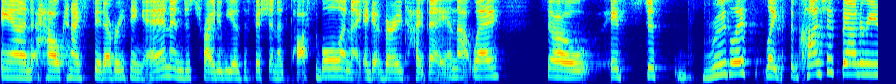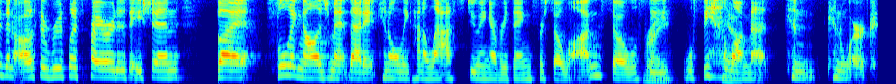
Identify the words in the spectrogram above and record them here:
And how can I fit everything in and just try to be as efficient as possible? And I, I get very type A in that way. So it's just ruthless, like subconscious boundaries and also ruthless prioritization but full acknowledgement that it can only kind of last doing everything for so long. So we'll see. Right. We'll see how yeah. long that can can work.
